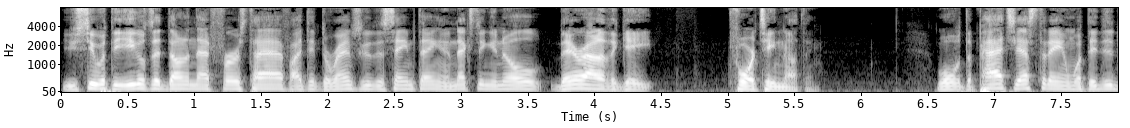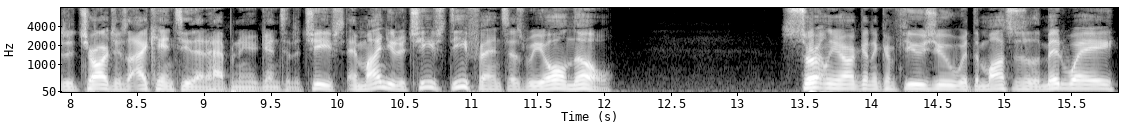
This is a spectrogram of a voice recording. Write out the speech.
You see what the Eagles had done in that first half. I think the Rams could do the same thing. And the next thing you know, they're out of the gate 14 nothing. Well, with the Pats yesterday and what they did to the Chargers, I can't see that happening again to the Chiefs. And mind you, the Chiefs' defense, as we all know, certainly aren't going to confuse you with the monsters of the Midway,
